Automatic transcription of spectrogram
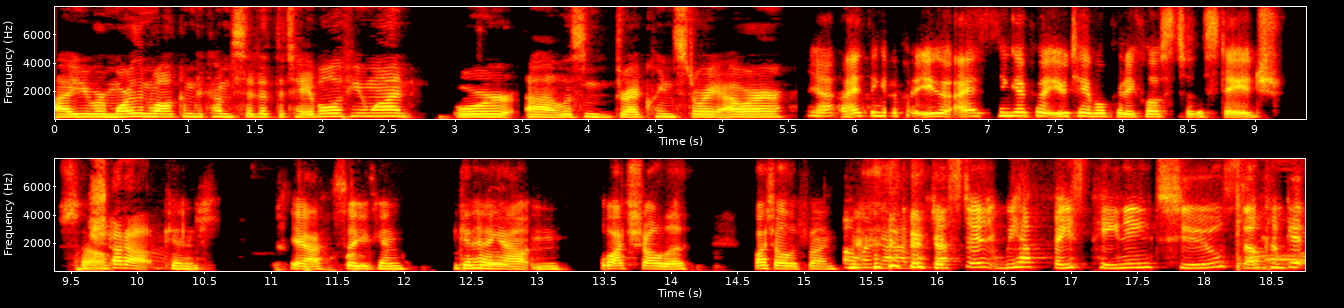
uh, you are more than welcome to come sit at the table if you want or uh, listen to Drag Queen Story Hour. Yeah, I think I put you. I think I put your table pretty close to the stage. So shut up. Can yeah, so you can you can hang out and watch all the watch all the fun. Oh my god, Justin, we have face painting too. So come get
